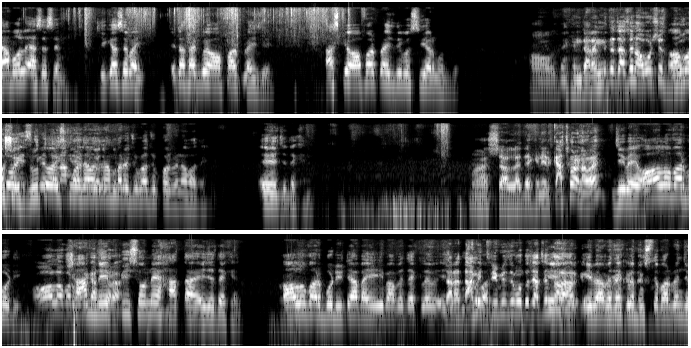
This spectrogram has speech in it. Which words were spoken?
double SSM ঠিক আছে ভাই এটা থাকবে অফার প্রাইসে আজকে অফার প্রাইস দিব সিয়ার মধ্যে। ও দেখেন যারা নিতে চাচ্ছেন অবশ্যই অবশ্যই দ্রুত স্ক্রিনে দেওয়া নাম্বারে যোগাযোগ করবেন। আমাদের। এই যে দেখেন। মাশাআল্লাহ দেখেন এর কাজ করা না ভাই? জি ভাই all over body all over সামনে পিছনে হাতা এই যে দেখেন। অল ওভার বডিটা ভাই এইভাবে দেখলে যারা দামি। থ্রি পিসের মধ্যে চাচ্ছেন তারা এইভাবে দেখলে বুঝতে পারবেন যে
